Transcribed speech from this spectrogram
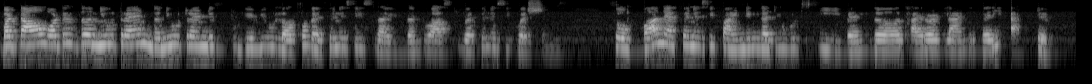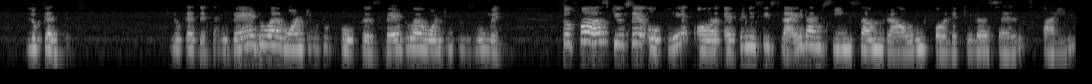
But now what is the new trend? The new trend is to give you lots of FNAC slides and to ask you FNAC questions. So one FNAC finding that you would see when the thyroid gland is very active, look at this. Look at this. And where do I want you to focus? Where do I want you to zoom in? So first you say, okay, on FNAC slide, I'm seeing some round follicular cells, fine.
